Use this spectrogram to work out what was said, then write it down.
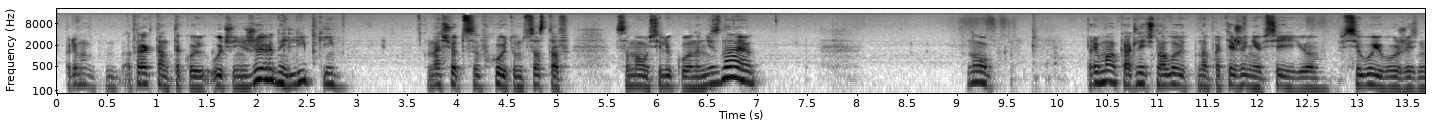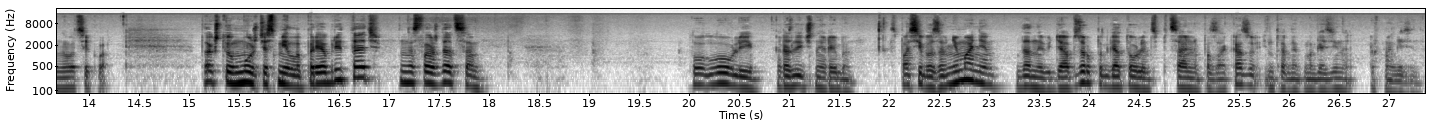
Аттрактант такой очень жирный, липкий. Насчет входит он в состав самого силикона не знаю. Но приманка отлично ловит на протяжении всей ее, всего его жизненного цикла. Так что можете смело приобретать, наслаждаться ловлей различной рыбы. Спасибо за внимание. Данный видеообзор подготовлен специально по заказу интернет-магазина F-магазин.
